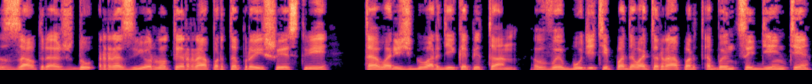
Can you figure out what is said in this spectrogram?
Завтра жду развернутый рапорт о происшествии. Товарищ гвардии капитан, вы будете подавать рапорт об инциденте?»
